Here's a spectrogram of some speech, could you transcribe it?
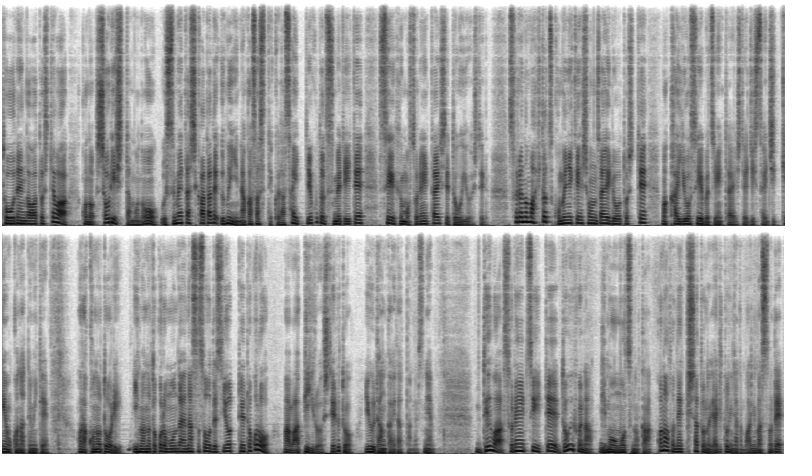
東電側としては、この処理したものを薄めた仕方で海に流させてくださいっていうことで進めていて、政府もそれに対して同意をしている。それのまあ一つコミュニケーション材料として、まあ、海洋生物に対して実際実験を行ってみて、ほら、この通り、今のところ問題なさそうですよっていうところを、まあ、アピールをしているという段階だったんですね。では、それについてどういうふうな疑問を持つのか、この後ね、記者とのやり取りなどもありますので、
